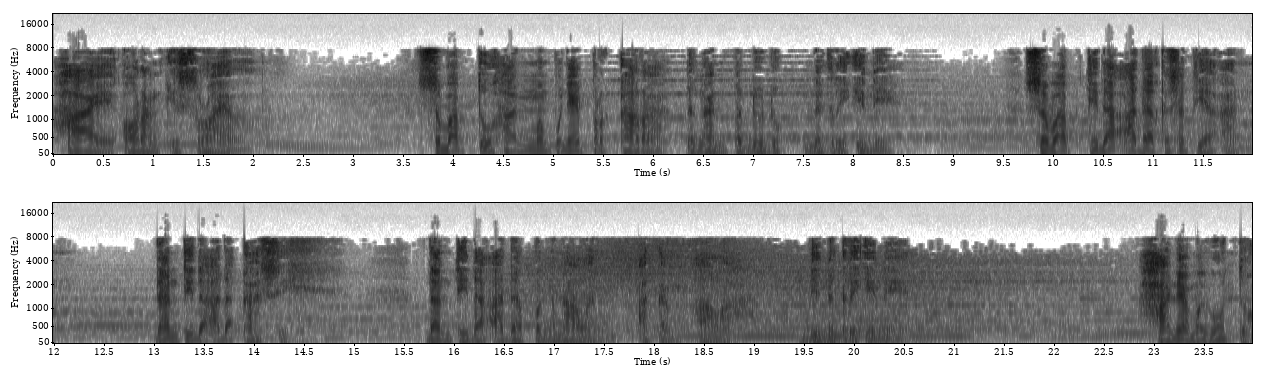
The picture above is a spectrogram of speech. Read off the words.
Hai orang Israel, sebab Tuhan mempunyai perkara dengan penduduk negeri ini. Sebab tidak ada kesetiaan dan tidak ada kasih. dan tidak ada pengenalan akan Allah di negeri ini. Hanya mengutuk,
